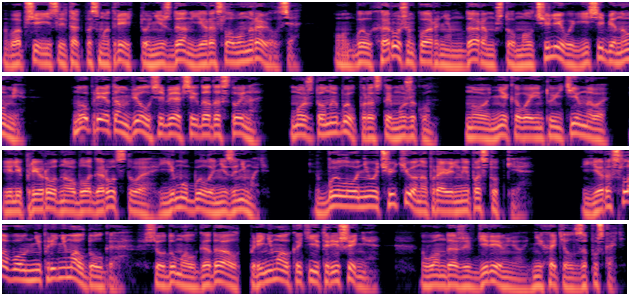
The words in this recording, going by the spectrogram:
Вообще, если так посмотреть, то Неждан Ярославу нравился. Он был хорошим парнем, даром, что молчаливый и себе на уме, но при этом вел себя всегда достойно. Может, он и был простым мужиком, но некого интуитивного или природного благородства ему было не занимать. Было у него чутье на правильные поступки. Ярослава он не принимал долго, все думал, гадал, принимал какие-то решения. Вон даже в деревню не хотел запускать.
